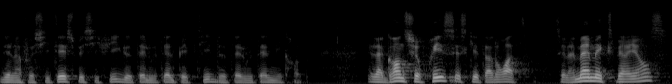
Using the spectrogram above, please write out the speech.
des lymphocytes spécifiques de tel ou tel peptide, de tel ou tel microbe. Et la grande surprise, c'est ce qui est à droite. C'est la même expérience,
